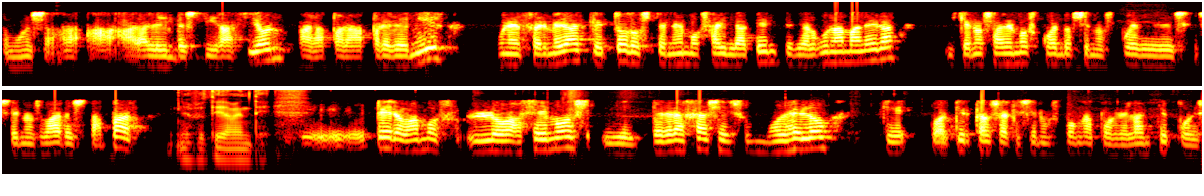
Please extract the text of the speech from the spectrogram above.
a, la investigación para, para prevenir una enfermedad que todos tenemos ahí latente de alguna manera y que no sabemos cuándo se nos puede se nos va a destapar. Efectivamente. Eh, pero vamos, lo hacemos y el Pedrajas es un modelo que cualquier causa que se nos ponga por delante, pues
